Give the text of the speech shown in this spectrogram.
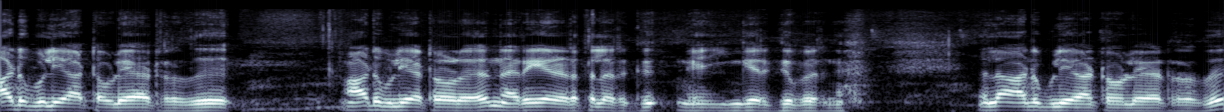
ஆடுபுலி ஆட்டம் விளையாடுறது. ஆடுபுலி ஆட்டம் விளையாடுறது நிறைய இடத்துல இருக்குது இங்கே இங்கே இருக்குது பாருங்கள் இதெல்லாம் ஆடுபுலி ஆட்டம் விளையாடுறது.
